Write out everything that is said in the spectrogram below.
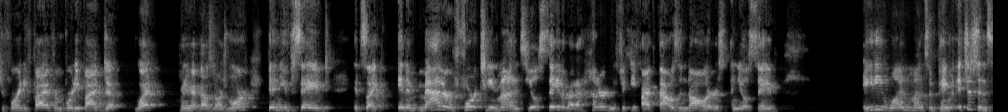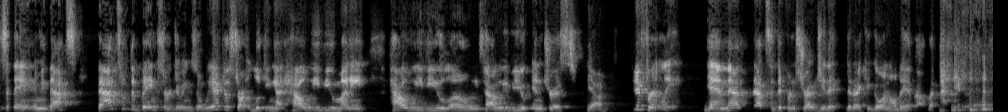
to 485, from 45 to what? $25,000 more. Then you've saved, it's like in a matter of 14 months, you'll save about $155,000 and you'll save 81 months of payment. It's just insane. I mean, that's that's what the banks are doing. So we have to start looking at how we view money, how we view loans, how we view interest. Yeah. Differently. Yeah. And that that's a different strategy that, that I could go on all day about. But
